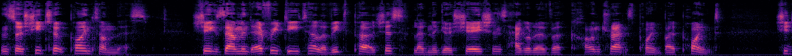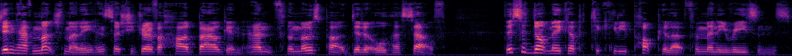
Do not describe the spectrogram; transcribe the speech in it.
and so she took point on this. She examined every detail of each purchase, led negotiations, haggled over contracts point by point. She didn't have much money, and so she drove a hard bargain, and for the most part did it all herself. This did not make her particularly popular for many reasons.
